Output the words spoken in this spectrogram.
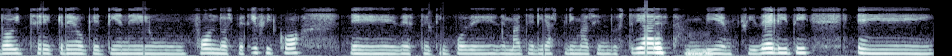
Deutsche creo que tiene un fondo específico eh, de este tipo de, de, materias primas industriales también Fidelity eh,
